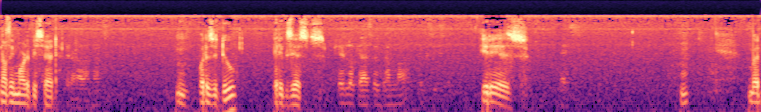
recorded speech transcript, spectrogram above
Nothing more to be said. Hmm. What does it do? It exists. ¿Qué es lo que hace el Brahma? Existe. It is. Es. But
